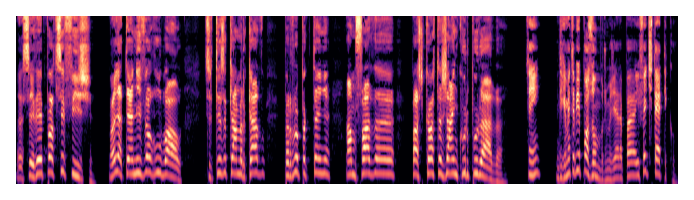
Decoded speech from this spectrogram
essa ideia pode ser fixe. Olha, até a nível global. De certeza que há mercado para roupa que tenha almofada para as costas já incorporada. Sim. Antigamente havia para os ombros, mas era para efeito estético.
